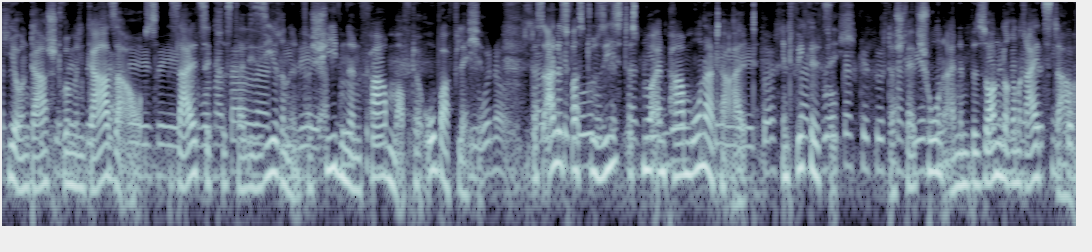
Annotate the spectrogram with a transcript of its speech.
Hier und da strömen Gase aus. Salze kristallisieren in verschiedenen Farben auf der Oberfläche. Das alles, was du siehst, ist nur ein paar Monate alt, entwickelt sich. Das stellt schon einen besonderen Reiz dar.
